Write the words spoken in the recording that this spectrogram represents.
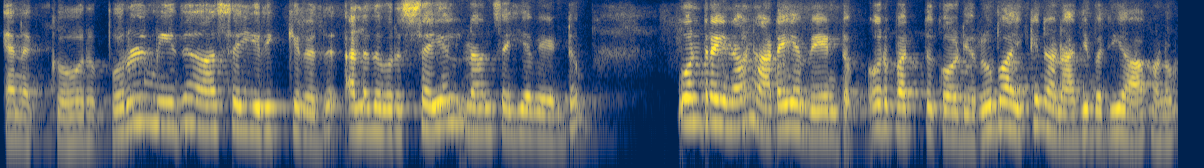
எனக்கு ஒரு பொருள் மீது ஆசை இருக்கிறது அல்லது ஒரு செயல் நான் செய்ய வேண்டும். ஒன்றை நான் அடைய வேண்டும். ஒரு பத்து கோடி ரூபாய்க்கு நான் அதிபதி ஆகணும்.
